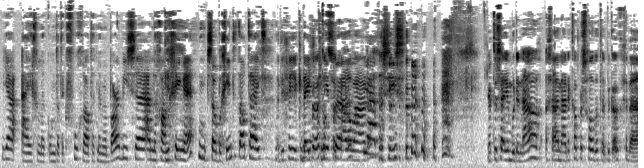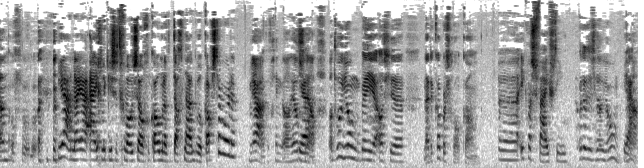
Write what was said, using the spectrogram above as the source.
Ja, eigenlijk omdat ik vroeger altijd met mijn Barbies eh, aan de gang ging. Hè? Zo begint het altijd. En die ging je Een knippen, beetje tot ze knippen. kaal waren? Ja, precies. En toen zei je moeder, nou, ga naar de kapperschool, dat heb ik ook gedaan. Of, ja, nou ja, eigenlijk is het gewoon zo gekomen dat ik dacht, nou, ik wil kapster worden. ja, dat ging al heel Ja. snel. Want hoe jong ben je als je naar de kapperschool kan? Eh, ik was 15. Oh, dat is heel jong. Ja. Ja.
